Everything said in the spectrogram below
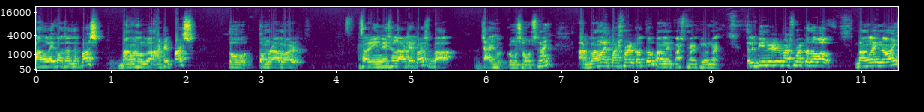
বাংলায় কততে পাস বাংলা হলো আটে পাস তো তোমরা আমার সরি ইংলিশ হলো আটে পাস বা যাই হোক, কোনো সমস্যা নাই। আর বাংলায় পাস মার্ক কত? বাংলায় পাস মার্ক হলো নয়। তাহলে বি ইউনিটের পাস কত বলো? বাংলায় নয়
